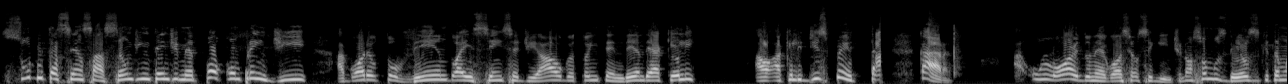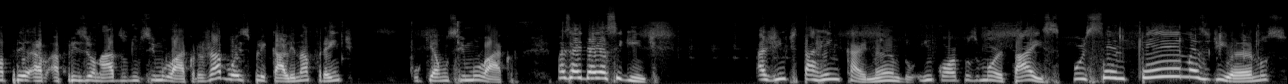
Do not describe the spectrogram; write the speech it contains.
súbita sensação de entendimento. Pô, compreendi, agora eu tô vendo a essência de algo, eu tô entendendo, é aquele, aquele despertar. Cara, o lore do negócio é o seguinte: nós somos deuses que estamos aprisionados num simulacro. Eu já vou explicar ali na frente o que é um simulacro. Mas a ideia é a seguinte: a gente está reencarnando em corpos mortais por centenas de anos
